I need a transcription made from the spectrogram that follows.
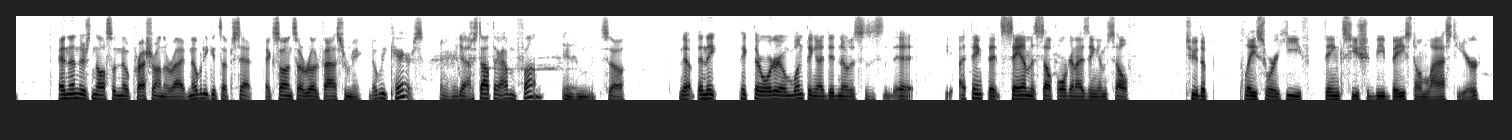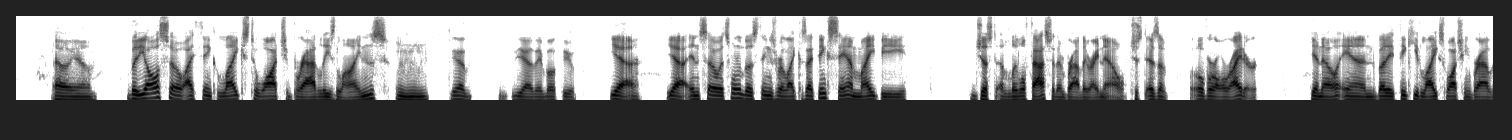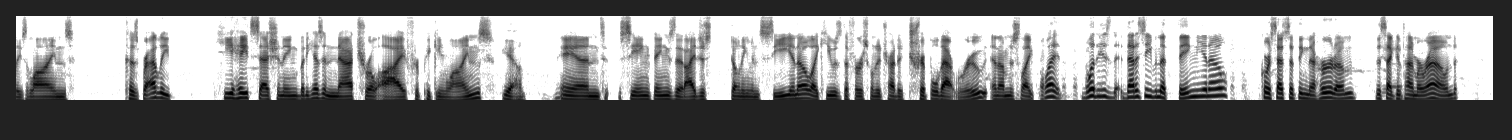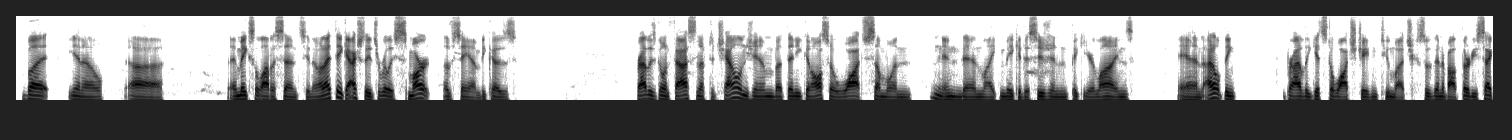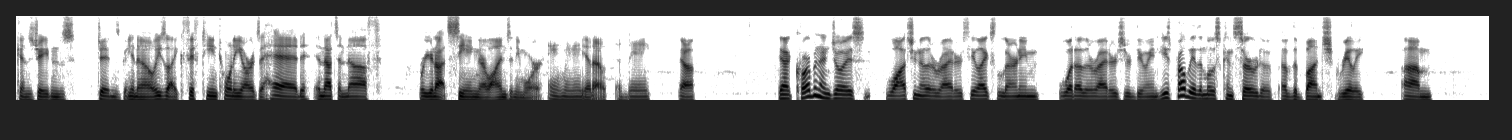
And then there's also no pressure on the ride. Nobody gets upset. Like so and so rode fast for me. Nobody cares. Yeah. Just out there having fun. And So Yep, and they pick their order. And one thing I did notice is that I think that Sam is self-organizing himself to the place where he thinks he should be based on last year. Oh yeah. But he also, I think, likes to watch Bradley's lines. Mm-hmm. yeah, yeah, they both do. Yeah, yeah, and so it's one of those things where, like, because I think Sam might be just a little faster than Bradley right now, just as a overall rider, you know. And but I think he likes watching Bradley's lines because Bradley he hates sessioning, but he has a natural eye for picking lines Yeah. and seeing things that I just don't even see, you know, like he was the first one to try to triple that route. And I'm just like, what, what is that? That is even a thing, you know? Of course, that's the thing that hurt him the second time around. But, you know, uh, it makes a lot of sense, you know? And I think actually it's really smart of Sam because Bradley's going fast enough to challenge him, but then you can also watch someone and then like make a decision picking your lines. And I don't think Bradley gets to watch Jaden too much. So then about 30 seconds, Jaden's, Jaden's you know, he's like 15, 20 yards ahead, and that's enough where you're not seeing their lines anymore, Mm-hmm. you know? Yeah, Yeah, Corbin enjoys watching other riders. He likes learning what other riders are doing. He's probably the most conservative of the bunch, really. Um,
